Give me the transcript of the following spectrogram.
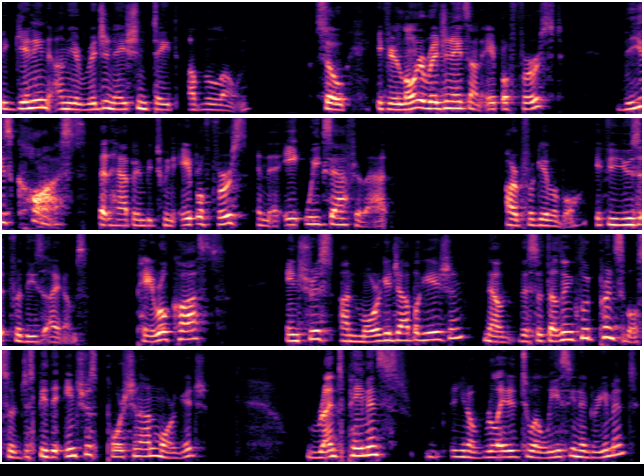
beginning on the origination date of the loan. So if your loan originates on April 1st, these costs that happen between April 1st and the eight weeks after that are forgivable if you use it for these items. Payroll costs, interest on mortgage obligation. Now, this doesn't include principal, so just be the interest portion on mortgage. Rent payments, you know, related to a leasing agreement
